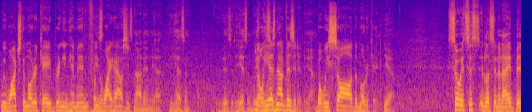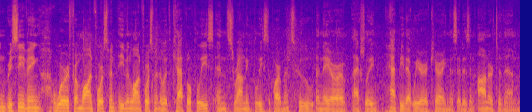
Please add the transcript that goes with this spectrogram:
We watched the motorcade bringing him in from He's- the White House. He's not in yet. He hasn't visited. He hasn't. no, he has not visited, Yeah. but we saw the motorcade. Yeah. So it's just listen, and I have been receiving word from law enforcement, even law enforcement with Capitol Police and surrounding police departments, who and they are actually happy that we are carrying this. It is an honor to them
